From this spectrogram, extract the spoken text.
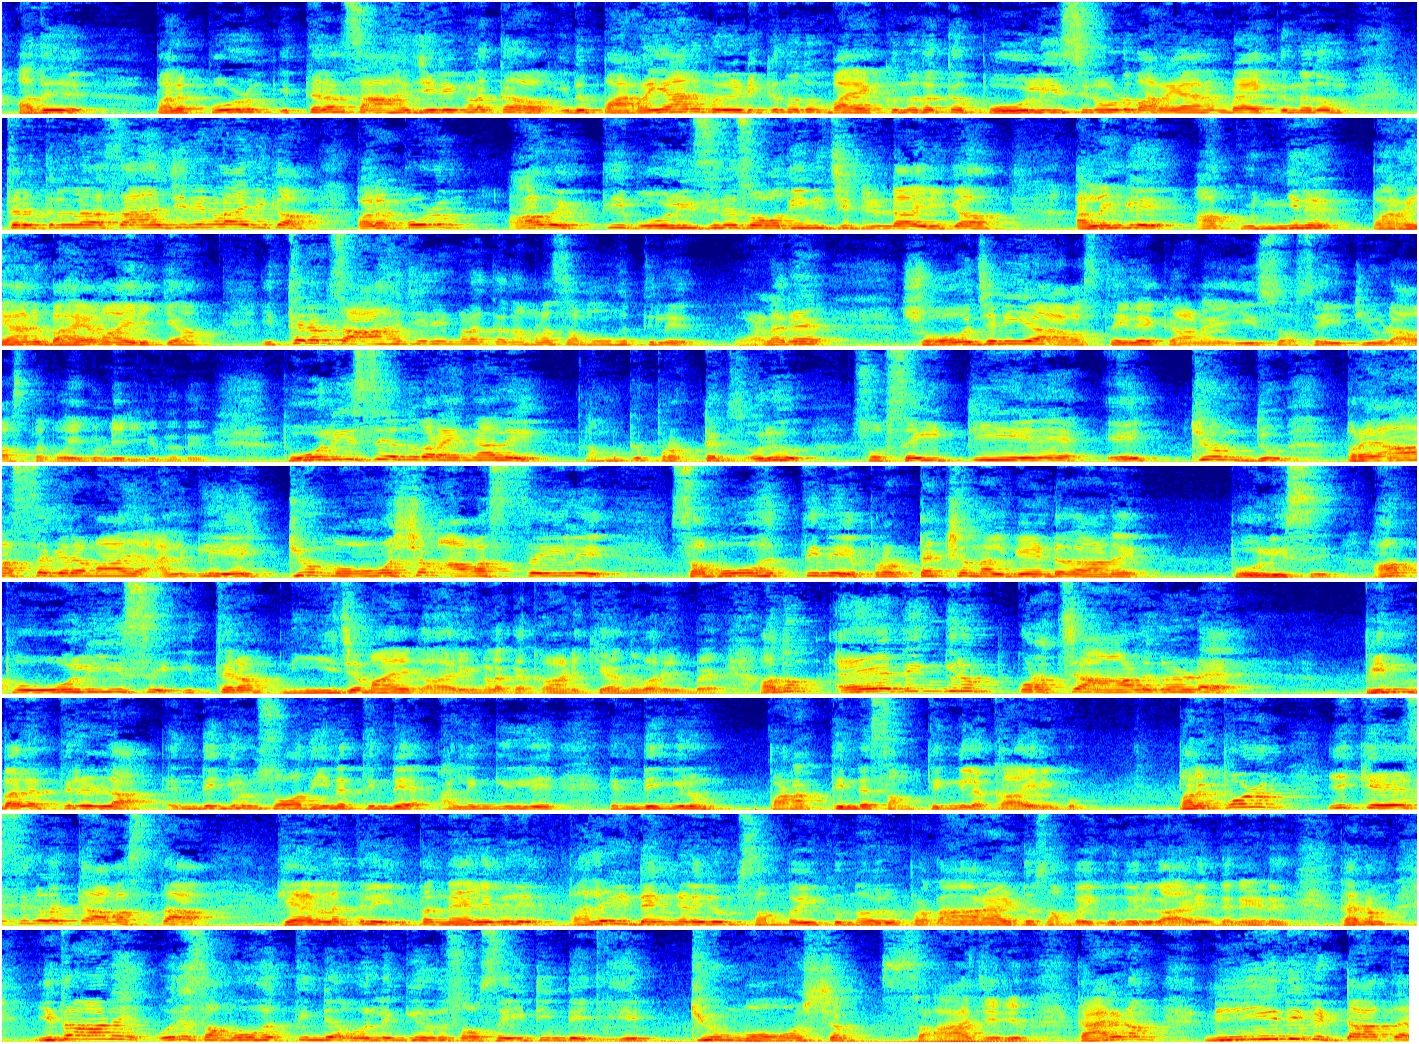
അത് പലപ്പോഴും ഇത്തരം സാഹചര്യങ്ങളൊക്കെ ഇത് പറയാൻ പേടിക്കുന്നതും ഭയക്കുന്നതൊക്കെ പോലീസിനോട് പറയാനും ഭയക്കുന്നതും ഇത്തരത്തിലുള്ള സാഹചര്യങ്ങളായിരിക്കാം. പലപ്പോഴും ആ വ്യക്തി പോലീസിനെ സ്വാധീനിച്ചിട്ടുണ്ടായിരിക്കാം. അല്ലെങ്കിൽ ആ കുഞ്ഞിന് പറയാൻ ഭയമായിരിക്കാം. ഇത്തരം സാഹചര്യങ്ങളൊക്കെ നമ്മളെ സമൂഹത്തിൽ വളരെ ശോചനീയ അവസ്ഥയിലേക്കാണ് ഈ സൊസൈറ്റിയുടെ അവസ്ഥ പോയിക്കൊണ്ടിരിക്കുന്നത്. പോലീസ് എന്ന് പറഞ്ഞാൽ നമുക്ക് പ്രൊട്ടക്ട് ഒരു സൊസൈറ്റിയിലെ ഏറ്റവും ദു പ്രയാസകരമായ അല്ലെങ്കിൽ ഏറ്റവും മോശം അവസ്ഥയിൽ സമൂഹത്തിന് പ്രൊട്ടക്ഷൻ നൽകേണ്ടതാണ് പോലീസ്. ആ പോലീസ് ഇത്തരം നീചമായ കാര്യങ്ങളൊക്കെ കാണിക്കുക എന്ന് പറയുമ്പോൾ അതും ഏതെങ്കിലും കുറച്ച് ആളുകളുടെ പിൻബലത്തിലുള്ള എന്തെങ്കിലും സ്വാധീനത്തിന്റെ അല്ലെങ്കിൽ എന്തെങ്കിലും പണത്തിന്റെ സംതിങ്ങിലൊക്കെ ആയിരിക്കും. പലപ്പോഴും ഈ കേസുകളൊക്കെ അവസ്ഥ കേരളത്തിൽ ഇപ്പം നിലവിൽ പലയിടങ്ങളിലും സംഭവിക്കുന്ന ഒരു പ്രധാനമായിട്ട് സംഭവിക്കുന്ന ഒരു കാര്യം തന്നെയാണ്. കാരണം ഇതാണ് ഒരു സമൂഹത്തിന്റെ അല്ലെങ്കിൽ ഒരു സൊസൈറ്റിന്റെ ഏറ്റവും മോശം സാഹചര്യം. കാരണം നീതി കിട്ടാത്ത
